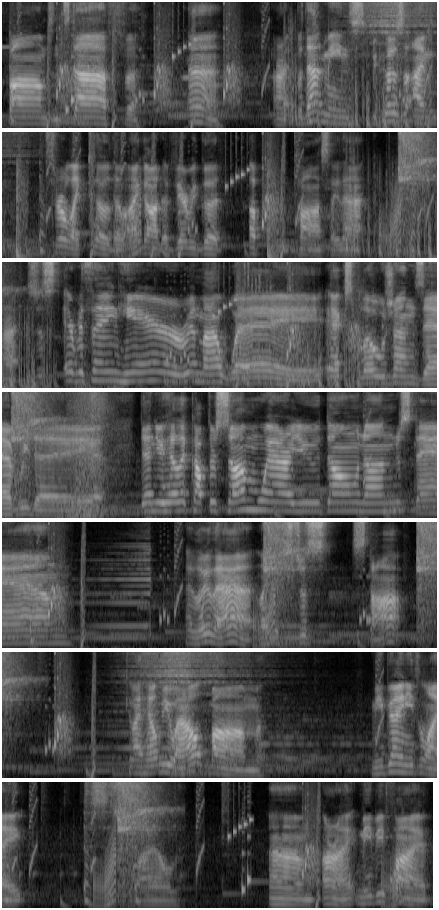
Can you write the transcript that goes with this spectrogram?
Bombs and stuff. Uh. Alright, but that means, because I'm throw like toad, though, I got a very good up toss like that. Alright, it's just everything here in my way. Explosions every day. Then you helicopter somewhere you don't understand. Hey, look at that. Like, it's just... Stop. Can I help you out, Bomb? Maybe I need to, like... This is wild. Um, alright. Maybe if I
